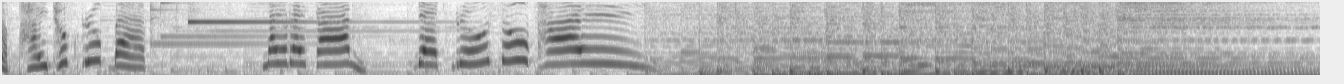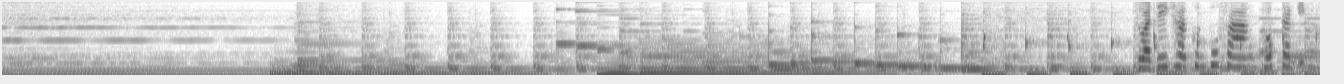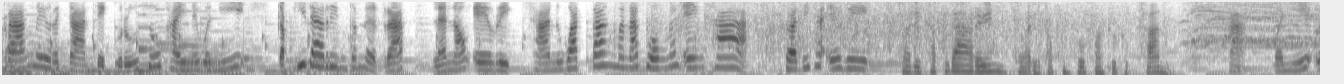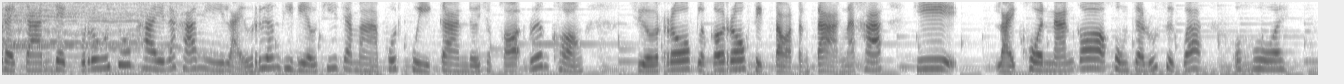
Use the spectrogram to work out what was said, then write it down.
กับภัยทุกรูปแบบ ในรายการ เด็กรู้สู้ภัย สวัสดีค่ะคุณผู้ฟังพบกันอีกครั้งในรายการเด็กรู้สู้ภัยในวันนี้ กับพี่ดารินกำเนิดรัฐ และน้องเอริก ชานุวัตรตั้งมนัทวงศ์นั่นเองค่ะ สวัสดีค่ะเอริก สวัสดีครับพี่ดาริน สวัสดีครับคุณผู้ฟังทุกทุกท่าน ค่ะ วันนี้รายการเด็กรู้สู้ภัยนะคะ มีหลายเรื่องทีเดียวที่จะมาพูดคุยกัน โดยเฉพาะเรื่องของเชื้อโรคแล้วก็โรคติดต่อต่างๆนะคะ ที่หลายคนนั้นก็คงจะรู้สึกว่า โอ้โห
